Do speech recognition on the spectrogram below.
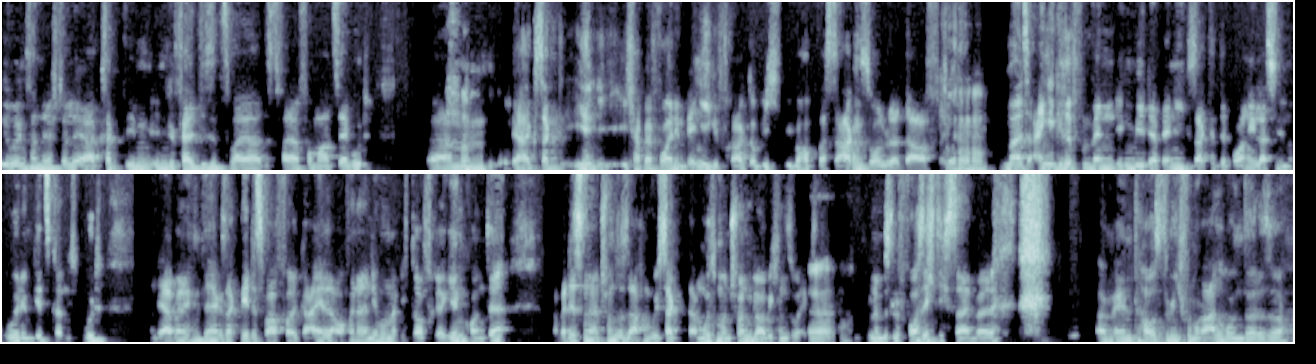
Übrigens an der Stelle, er hat gesagt, ihm, ihm gefällt diese Zweier, das Zweierformat sehr gut. Ähm, er hat gesagt, ich, ich habe ja vorher den Benny gefragt, ob ich überhaupt was sagen soll oder darf. Ich habe niemals eingegriffen, wenn irgendwie der Benny gesagt hätte, boah, nee, lass ihn in Ruhe, dem geht's gerade nicht gut. Und er hat mir hinterher gesagt, nee, das war voll geil, auch wenn er in dem Moment nicht darauf reagieren konnte. Aber das sind halt schon so Sachen, wo ich sage, da muss man schon, glaube ich, in so ja. ein bisschen vorsichtig sein, weil am Ende haust du mich vom Rad runter oder so.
